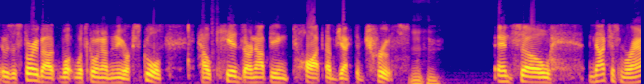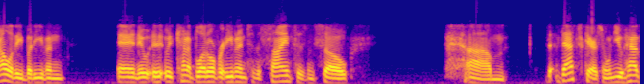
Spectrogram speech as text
it was a story about what, what's going on in the New York schools, how kids are not being taught objective truths, Mhm. and so not just morality, but even and it, it, it kind of bled over even into the sciences, and so um, th- that scares me when you have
